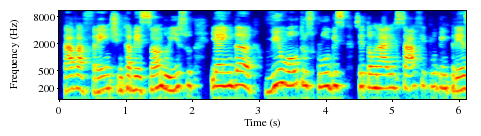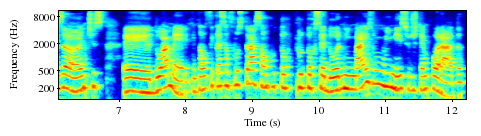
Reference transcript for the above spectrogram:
estava à frente, encabeçando isso, e ainda viu outros clubes se tornarem SAF clube empresa antes é, do América. Então fica essa frustração para o torcedor em mais um início de temporada.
